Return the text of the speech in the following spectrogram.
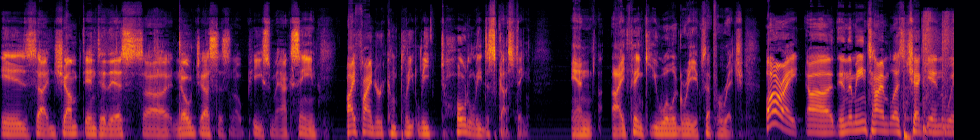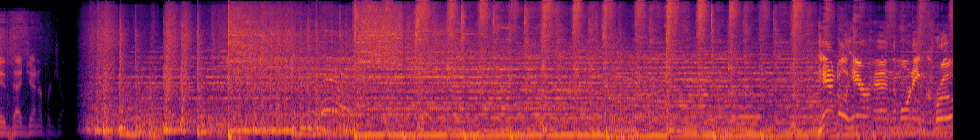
is uh, jumped into this. Uh, no justice, no peace, Maxine. I find her completely, totally disgusting. And I think you will agree, except for Rich. All right. Uh, in the meantime, let's check in with uh, Jennifer Jones. Handel here and the morning crew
